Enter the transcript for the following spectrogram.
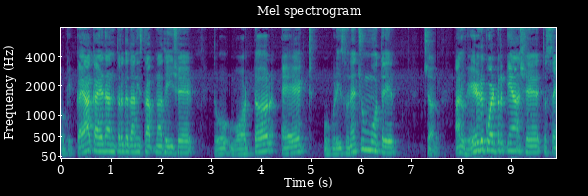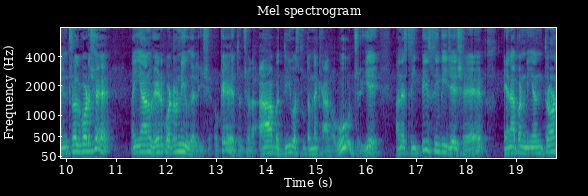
ઓકે કયા કાયદા અંતર્ગત આની સ્થાપના થઈ છે? તો વોટર એક્ટ ઓગણીસો ને ચુમ્મોતેર. ચલો, આનું હેડક્વાર્ટર ક્યાં છે? તો સેન્ટ્રલ વર્ડ છે. અહીંયા આનું હેડક્વાર્ટર ન્યૂ દિલ્હી છે. ઓકે તો ચલો, આ બધી વસ્તુ તમને ખ્યાલ હોવું જોઈએ. અને સીપીસીબી જે છે, એના પર નિયંત્રણ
